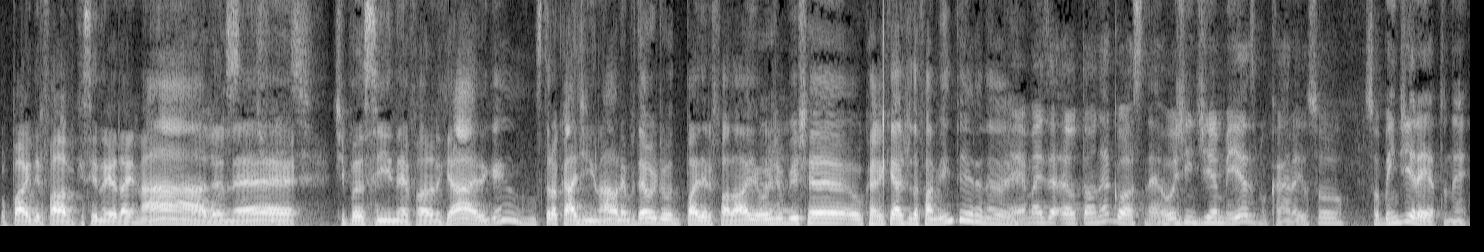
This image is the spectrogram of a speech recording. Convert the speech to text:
o pai dele falava que você não ia dar em nada, Nossa, né? É tipo assim, né? Falando que, ah, ele ganha uns trocadinhos lá. Eu lembro até o pai dele falar. E hoje é. o bicho é o cara que ajuda a família inteira, né, velho? É, mas é, é o tal negócio, né? Hoje em dia mesmo, cara, eu sou, sou bem direto, né?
